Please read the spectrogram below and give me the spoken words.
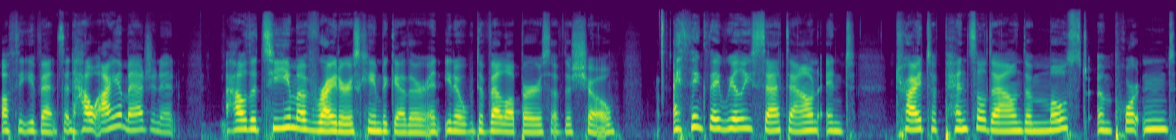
of the events and how I imagine it, how the team of writers came together and, you know, developers of the show. I think they really sat down and tried to pencil down the most important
